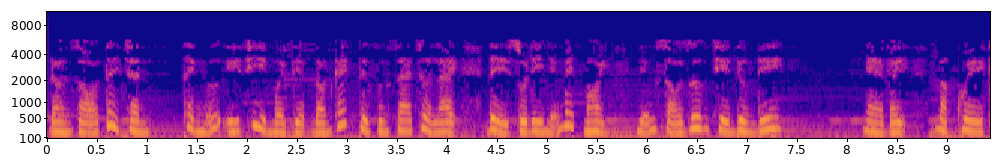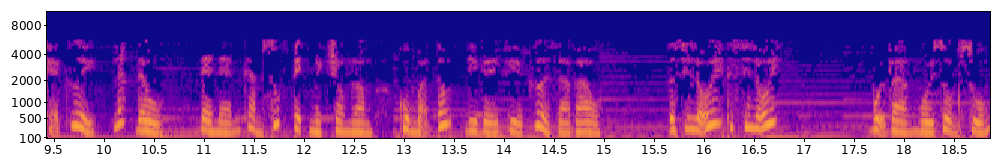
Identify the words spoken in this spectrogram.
Đón gió tẩy trần, thành ngữ ý chỉ mời tiệc đón khách từ phương xa trở lại để xua đi những mệt mỏi, những gió dương trên đường đi. Nghe vậy, Mạc Khuê khẽ cười, lắc đầu, đè nén cảm xúc tịch mịch trong lòng, cùng bạn tốt đi về phía cửa ra vào. Tôi xin lỗi, tôi xin lỗi. Vội vàng ngồi xổm xuống,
